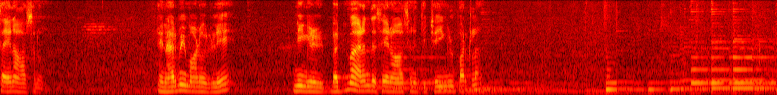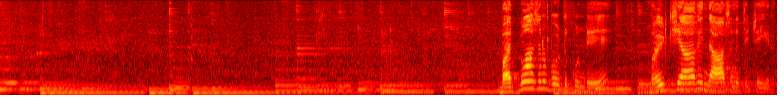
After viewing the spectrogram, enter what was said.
சயன ஆசனம். என் அருமை மாணவர்களே நீங்கள் பத்ம அனந்த சயன ஆசனத்தை செய்யுங்கள் பார்க்கலாம். பத்மாசனம் போட்டுக்கொண்டு மகிழ்ச்சியாக இந்த ஆசனத்தை செய்கிறது.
